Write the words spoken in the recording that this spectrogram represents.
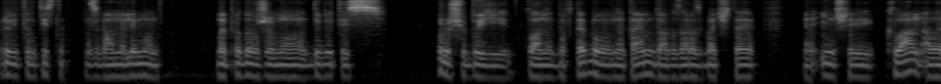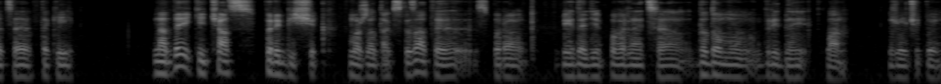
Привіт, танкісти! З вами Лімон. Ми продовжуємо дивитись хороші бої клану Бовтебо на тайм. Да, ви зараз бачите е, інший клан, але це такий на деякий час перебіжчик, можна так сказати. Скоро Бігдеді повернеться додому в рідний клан. Дуже очікую.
